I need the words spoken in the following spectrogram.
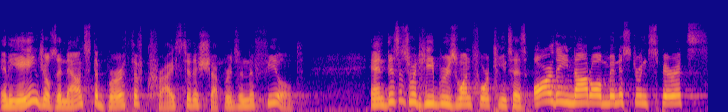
And the angels announced the birth of Christ to the shepherds in the field. And this is what Hebrews 1:14 says, "Are they not all ministering spirits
